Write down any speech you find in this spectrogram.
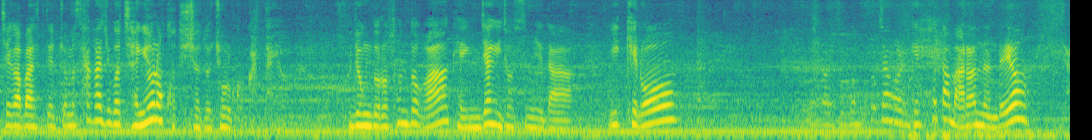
제가 봤을 때 좀 사가지고 쟁여놓고 드셔도 좋을 것 같아요. 그 정도로 손도가 굉장히 좋습니다. 2kg 제가 지금 포장을 이렇게 해다 말았는데요. 자,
